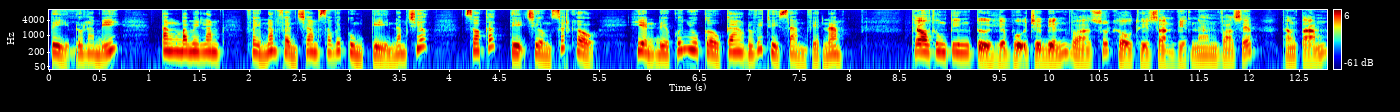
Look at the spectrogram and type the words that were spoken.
tỷ đô la Mỹ, tăng 35,5% so với cùng kỳ năm trước do các thị trường xuất khẩu hiện đều có nhu cầu cao đối với thủy sản Việt Nam. Theo thông tin từ Hiệp hội Chế biến và Xuất khẩu Thủy sản Việt Nam VASEP, tháng 8,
